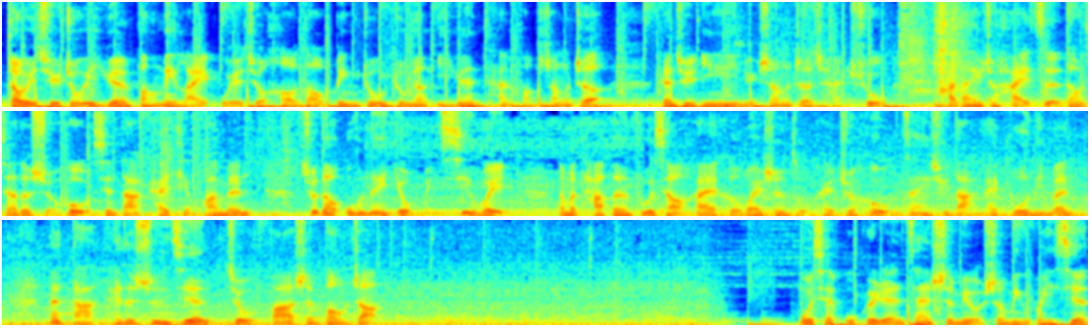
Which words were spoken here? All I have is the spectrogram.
找一区周一远方美莱五月九号到滨州中央医院探访伤者。根据英裔女伤者阐述，她带着孩子到家的时候，先打开铁花门，嗅到屋内有煤气味。那么她吩咐小孩和外甥走开之后，再去打开玻璃门，但打开的瞬间就发生爆炸。目前五个人暂时没有生命危险，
